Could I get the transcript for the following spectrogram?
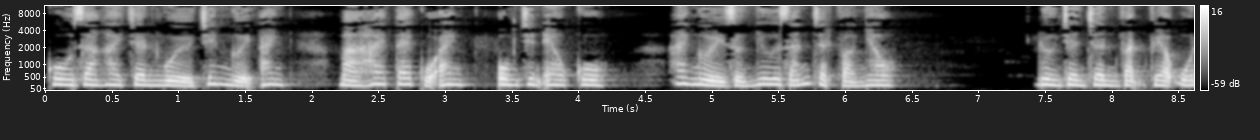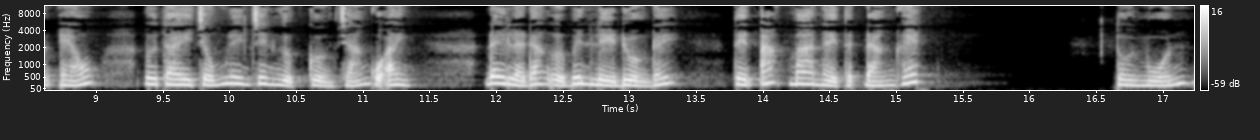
Cô giang hai chân ngồi ở trên người anh, mà hai tay của anh ôm trên eo cô. Hai người dường như dán chặt vào nhau. Lương chân chân vặn vẹo uốn éo, đôi tay chống lên trên ngực cường tráng của anh. Đây là đang ở bên lề đường đấy, tên ác ma này thật đáng ghét. Tôi muốn...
